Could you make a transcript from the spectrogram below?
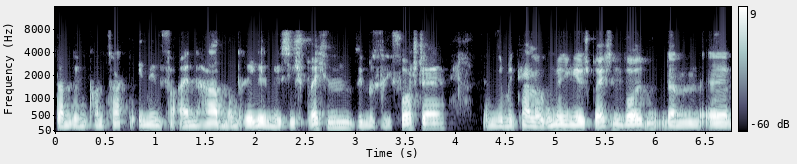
dann den Kontakt in den Verein haben und regelmäßig sprechen. Sie müssen sich vorstellen, wenn Sie mit Carla Rummelinge sprechen wollten, dann äh,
